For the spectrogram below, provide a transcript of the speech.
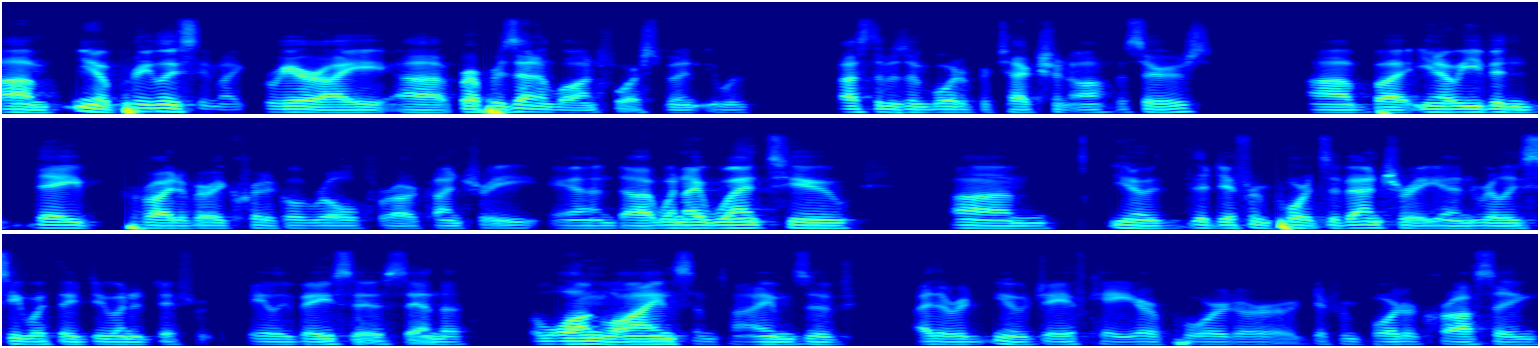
Um, you know, previously in my career, I uh, represented law enforcement. It was Customs and Border Protection officers. Uh, but you know, even they provide a very critical role for our country. And uh, when I went to, um, you know, the different ports of entry and really see what they do on a different daily basis, and the, the long lines sometimes of either you know JFK Airport or a different border crossing,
